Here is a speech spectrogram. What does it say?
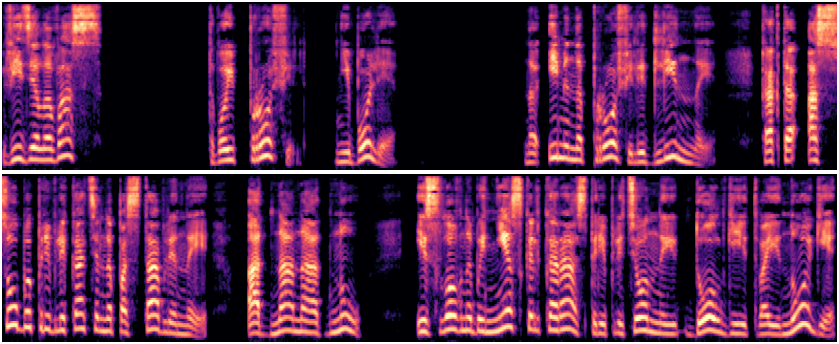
видела вас, твой профиль, не более. Но именно профили длинные, как-то особо привлекательно поставленные одна на одну, и словно бы несколько раз переплетенные долгие твои ноги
